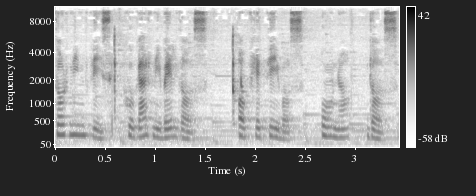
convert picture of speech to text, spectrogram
Turning dice, jugar nivel 2. Objetivos, 1, 2.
